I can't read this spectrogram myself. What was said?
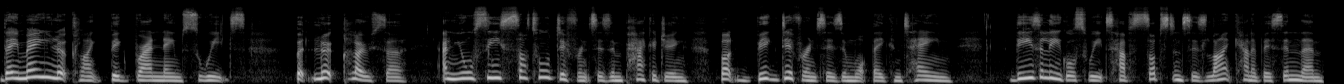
They may look like big brand name sweets, but look closer and you'll see subtle differences in packaging, but big differences in what they contain. These illegal sweets have substances like cannabis in them,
